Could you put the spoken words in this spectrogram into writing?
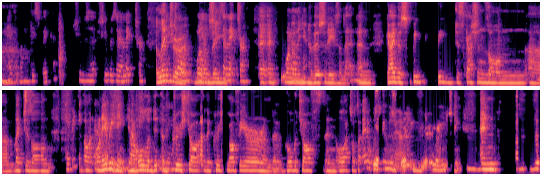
We had the one guest speaker. She was a, she was a lecturer. a lecturer at one yeah, of she was a the lecturer. at at one of the Um, universities and that, yeah. and gave us big big discussions on um, lectures on Everything. on, on everything, you know, all the Russian, the yeah. Khrushchev, the Khrushchev era, and the Gorbachev, and all that sort of stuff. And it was it was Yeah. really very, very interesting. Mm. And the,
